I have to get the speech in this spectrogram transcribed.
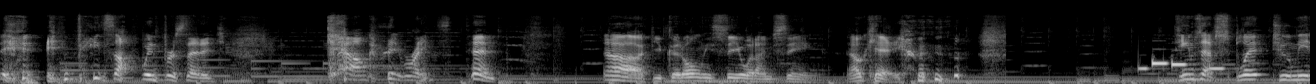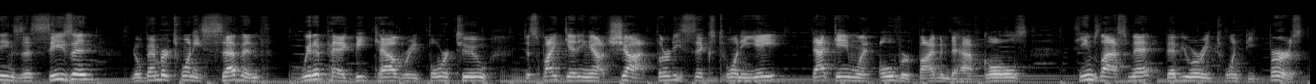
in face-off win percentage. Calgary ranks 10th. Oh, ah, if you could only see what I'm seeing. Okay. Teams have split two meetings this season. November 27th, Winnipeg beat Calgary 4 2 despite getting outshot 36 28. That game went over five and a half goals. Teams last met February 21st.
